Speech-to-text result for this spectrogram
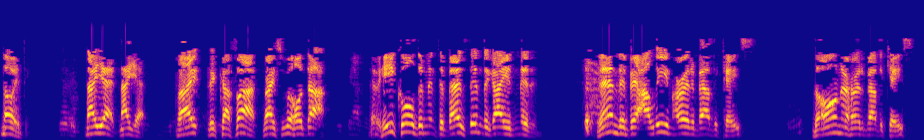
No, he didn't. Not yet, not yet. Right? The kafat, right? Hoda. He called him into Bezdin, the guy admitted. Then the Be'alim heard about the case. The owner heard about the case.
